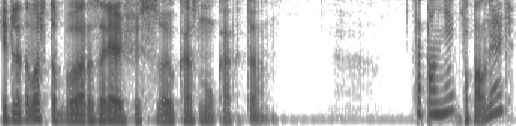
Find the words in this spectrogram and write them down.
и для того, чтобы разоряющуюся свою казну как-то пополнять, пополнять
